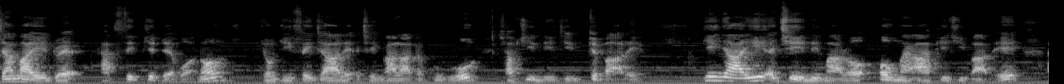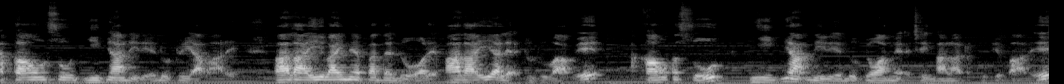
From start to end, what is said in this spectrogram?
ကျမ်းမာရေးအတွက်ဒါစစ်ဖြစ်တယ်ပေါ့နော်ယုံကြည်စိတ်ချတဲ့အချိန်ကာလတစ်ခုကိုရောက်ရှိနေခြင်းဖြစ်ပါတယ် ပညာရေးအခြေအနေမှာတော့ပုံမှန်အားဖြင့်ရှိပါတယ်အကောင်းဆုံးညီမျှနေတယ်လို့တွေ့ရပါတယ်ဘာသာရေးပိုင်းနဲ့ပတ်သက်လို့ဟောတယ်ဘာသာရေးကလည်းအတူတူပါပဲအကောင်းအဆိုးညီမျှနေတယ်လို့ပြောရမယ့်အချိန်ကာလတစ်ခုဖြစ်ပါတယ်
